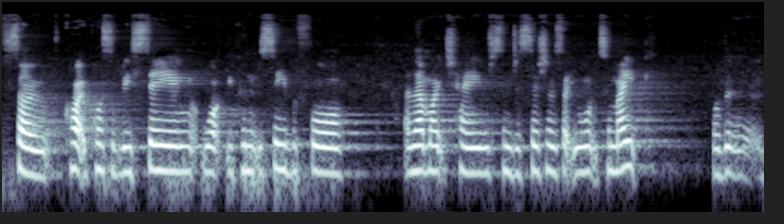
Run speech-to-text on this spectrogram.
So, quite possibly seeing what you couldn't see before, and that might change some decisions that you want to make, or, the,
